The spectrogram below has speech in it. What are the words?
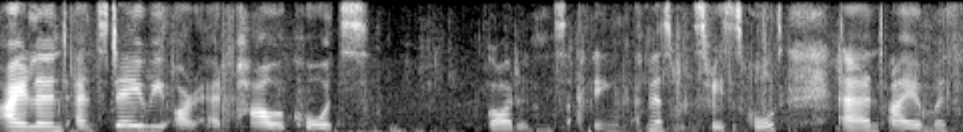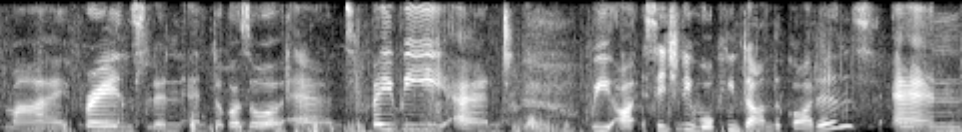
Ireland and today we are at Powerscourt Gardens I think. I think that's what this place is called. And I am with my friends Lynn and Dogozo and baby and we are essentially walking down the gardens. And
